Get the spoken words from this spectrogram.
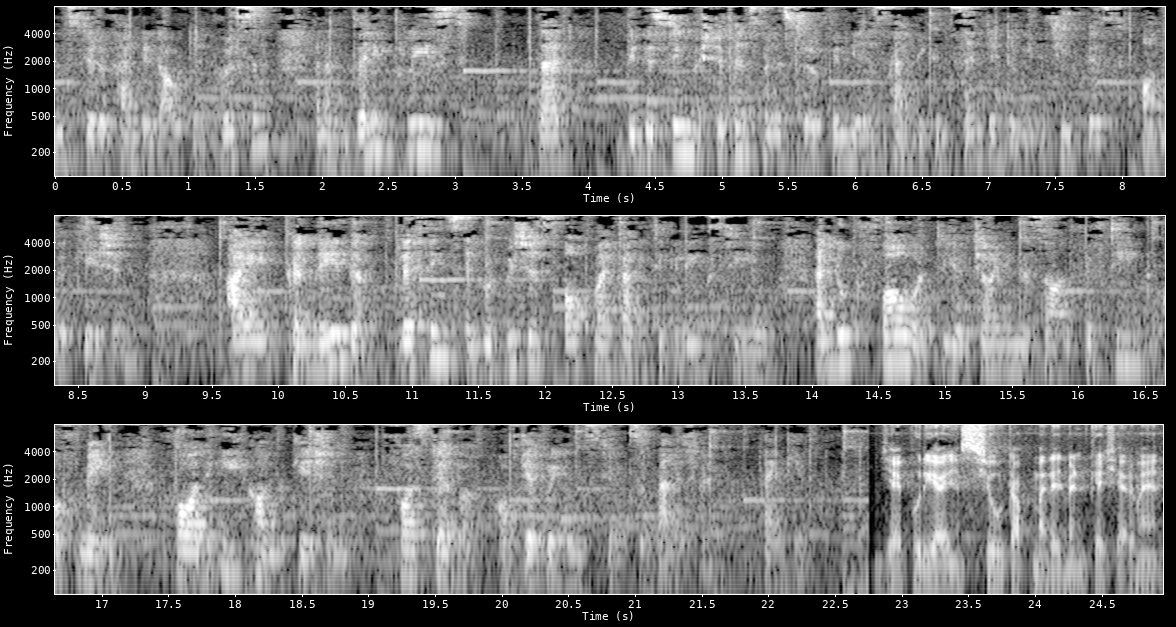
instead of handed out in person. And I'm very pleased that the distinguished Defense Minister of India has kindly consented to be the chief guest on the occasion. I convey the blessings and good wishes of my faculty colleagues to you and look forward to your joining us on 15th of May for the e-convocation, first ever of Jaipur Institutes of Management. Thank you. जयपुरिया इंस्टीट्यूट ऑफ मैनेजमेंट के चेयरमैन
